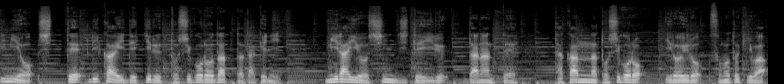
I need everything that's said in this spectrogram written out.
意味を知って理解できる年頃だっただけに未来を信じているだなんて多感な年頃いろいろその時は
